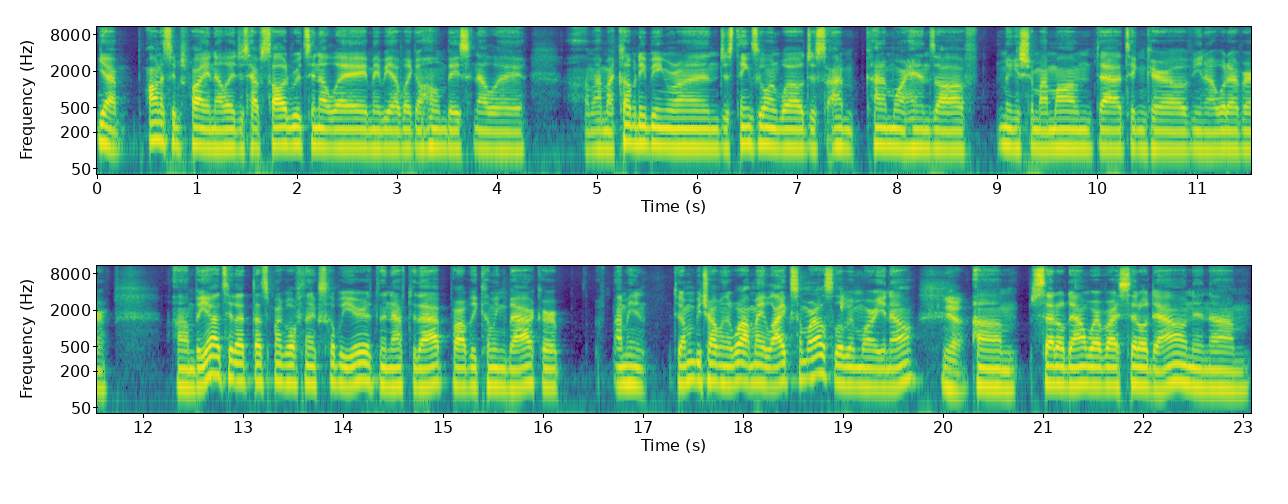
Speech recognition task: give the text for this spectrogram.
yeah, honestly was probably in LA. Just have solid roots in LA. Maybe have like a home base in LA. Um, have my company being run, just things going well. Just I'm kind of more hands off, making sure my mom, dad taken care of, you know, whatever. Um, but yeah, I'd say that that's my goal for the next couple of years. And then after that, probably coming back or, I mean, dude, I'm gonna be traveling the world. I might like somewhere else a little bit more, you know. Yeah. Um, settle down wherever I settle down, and um,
